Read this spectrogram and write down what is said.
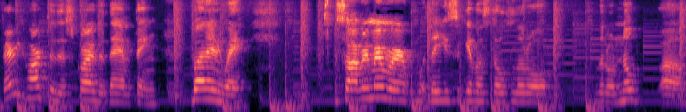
very hard to describe the damn thing. But anyway, so I remember they used to give us those little little note uh,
